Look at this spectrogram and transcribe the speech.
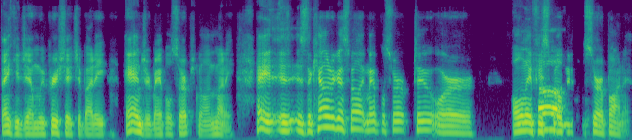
Thank you, Jim. We appreciate you, buddy. And your maple syrup smelling money. Hey, is, is the calendar going to smell like maple syrup too, or only if you Oh. spill maple syrup on it?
